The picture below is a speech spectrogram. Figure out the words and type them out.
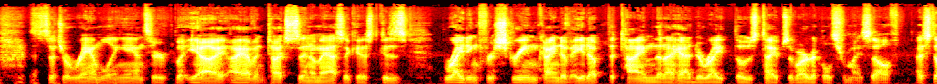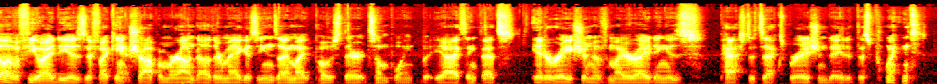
Such a rambling answer, but yeah, I, I haven't touched Cinemasochist because writing for Scream kind of ate up the time that I had to write those types of articles for myself. I still have a few ideas. If I can't shop them around to other magazines, I might post there at some point. But yeah, I think that's iteration of my writing is past its expiration date at this point.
